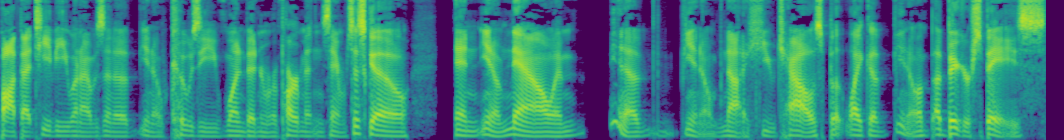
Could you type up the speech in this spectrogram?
bought that TV when I was in a you know cozy one bedroom apartment in San Francisco, and you know now I'm you know you know not a huge house, but like a you know a, a bigger space,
